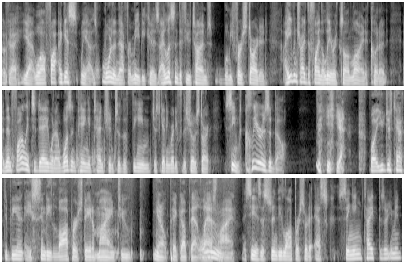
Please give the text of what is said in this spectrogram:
Okay. Yeah. Well, fi- I guess, yeah, it's more than that for me because I listened a few times when we first started. I even tried to find the lyrics online. I couldn't. And then finally today, when I wasn't paying attention to the theme, just getting ready for the show to start, it seemed clear as a bell. yeah. Well, you just have to be in a Cyndi Lauper state of mind to, you know, pick up that last line. I see as a Cyndi Lauper sort of esque singing type. Is that what you mean?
